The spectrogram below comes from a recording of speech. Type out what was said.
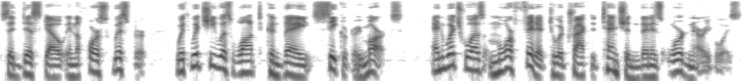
said Disco, in the hoarse whisper with which he was wont to convey secret remarks, and which was more fitted to attract attention than his ordinary voice.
